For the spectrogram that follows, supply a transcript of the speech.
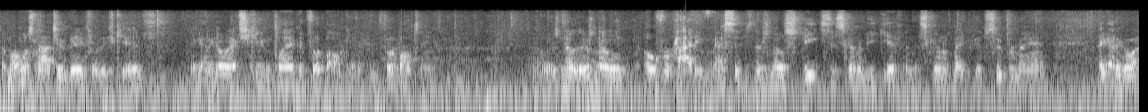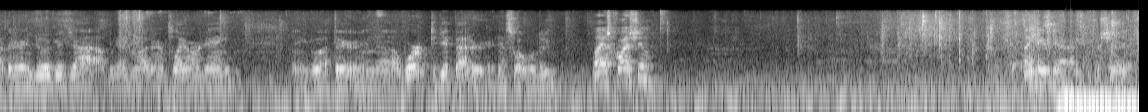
the moment's not too big for these kids. They got to go execute and play a good football game, football team. So there's no there's no overriding message. There's no speech that's going to be given that's going to make them Superman. They got to go out there and do a good job. We got to go out there and play our game and go out there and uh, work to get better, and that's what we'll do. Last question. Thank you. Appreciate it.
